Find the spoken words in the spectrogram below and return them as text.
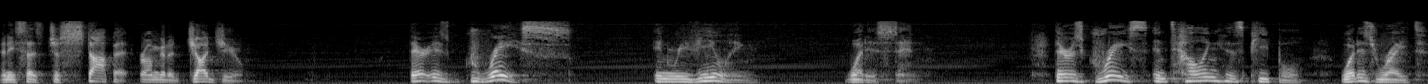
And he says, Just stop it, or I'm going to judge you. There is grace in revealing what is sin. There is grace in telling his people what is right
